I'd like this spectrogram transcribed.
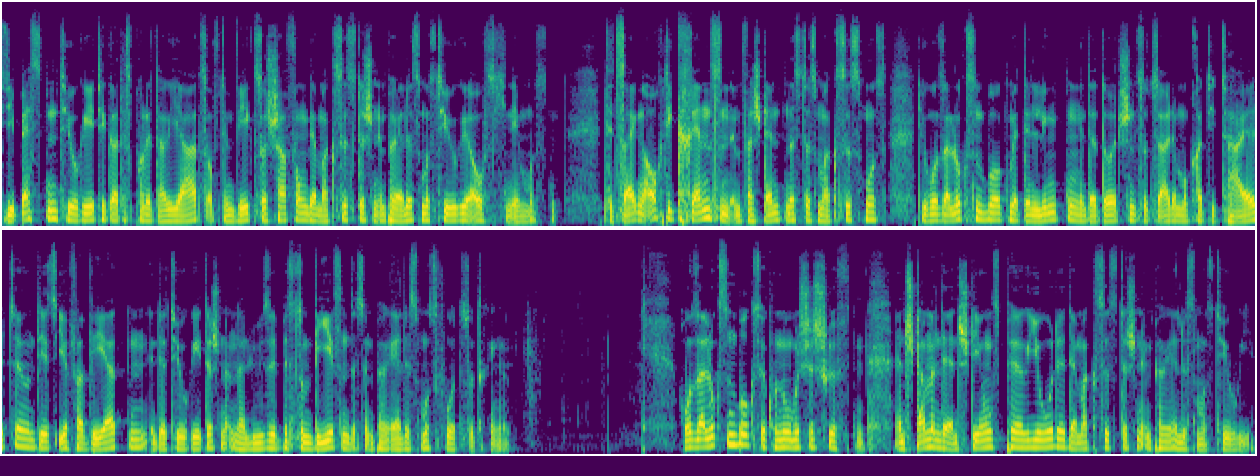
die die besten Theoretiker des Proletariats auf dem Weg zur Schaffung der marxistischen Imperialismustheorie auf sich nehmen mussten. Sie zeigen auch die Grenzen im Verständnis des Marxismus, die Rosa Luxemburg mit den Linken in der deutschen Sozialdemokratie teilte und die es ihr verwehrten, in der theoretischen Analyse bis zum Wesen des Imperialismus vorzudringen Rosa Luxemburgs ökonomische Schriften entstammen der Entstehungsperiode der marxistischen Imperialismustheorie.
